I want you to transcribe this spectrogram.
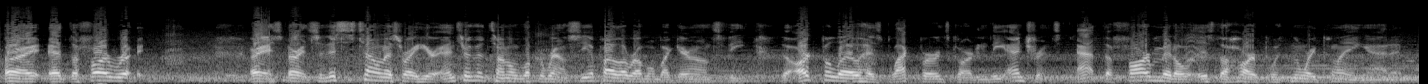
Alright, at the far right. Alright, alright, so this is telling us right here enter the tunnel, look around, see a pile of rubble by Garon's feet. The arc below has blackbirds guarding the entrance. At the far middle is the harp with Nori playing at it.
